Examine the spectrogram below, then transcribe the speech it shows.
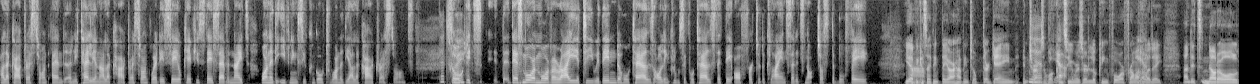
a la carte restaurant, and an Italian a la carte restaurant where they say, okay, if you stay seven nights, one of the evenings you can go to one of the a la carte restaurants. that's So great. it's there's more and more variety within the hotels, all inclusive hotels that they offer to the clients. That it's not just the buffet. Yeah, because I think they are having to up their game in terms Yeah. of what Yeah. consumers are looking for from a Yeah. holiday, and it's not all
